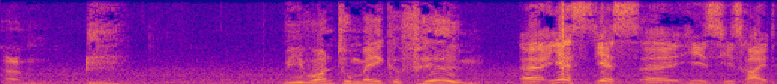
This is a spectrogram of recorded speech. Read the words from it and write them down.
Äh, ähm, we want to make a film. Uh, yes, yes, uh, he's he's right,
